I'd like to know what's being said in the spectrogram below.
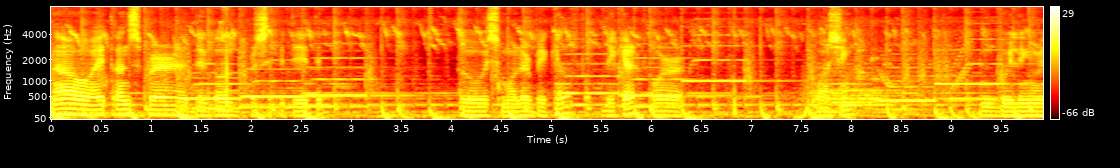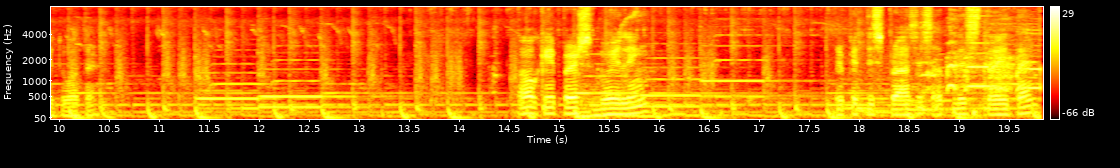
now I transfer the gold precipitated to a smaller beaker, beaker for washing and boiling with water Okay, first boiling. Repeat this process at least three times.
